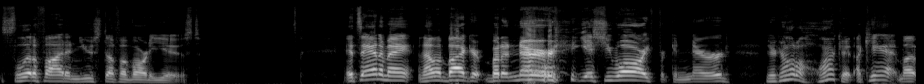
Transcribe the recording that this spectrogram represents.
solidified and use stuff I've already used. It's anime, and I'm a biker, but a nerd. yes, you are, you freaking nerd. You gotta whack it. I can't. My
